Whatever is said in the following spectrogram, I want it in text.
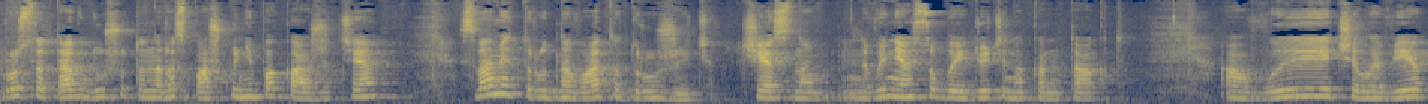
просто так душу-то на распашку не покажете. С вами трудновато дружить, честно. Вы не особо идете на контакт. А вы человек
